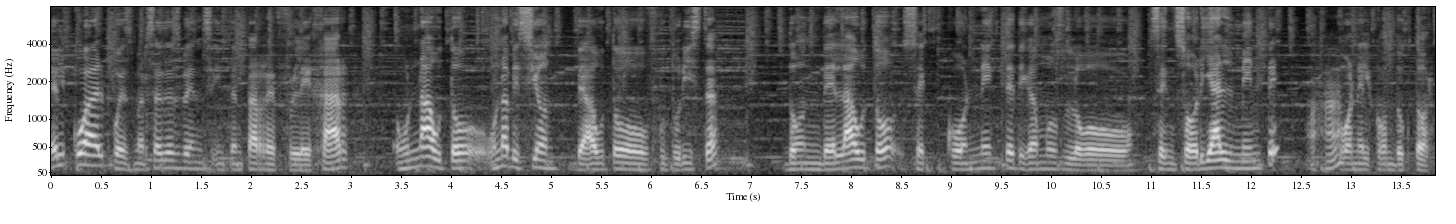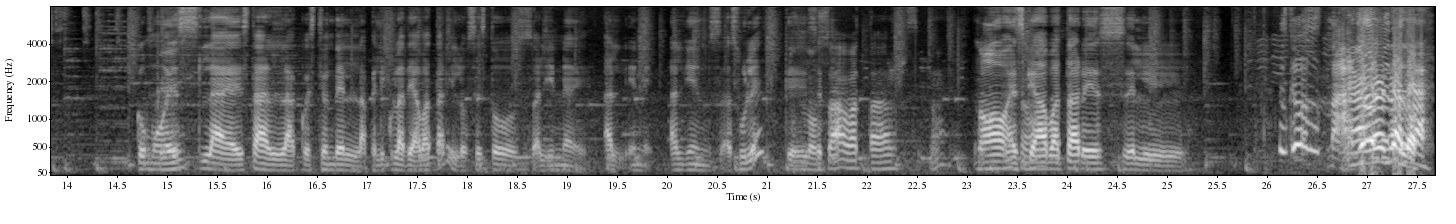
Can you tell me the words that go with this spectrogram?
el cual pues Mercedes-Benz intenta reflejar un auto, una visión de auto futurista, donde el auto se conecte, digámoslo, sensorialmente Ajá. con el conductor. Como es la, esta, la cuestión de la película de Avatar y los estos alien- alien- aliens azules. Que Los se- avatars, ¿no? no, es que Avatar es el... Es que... nah, Ah, ya.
